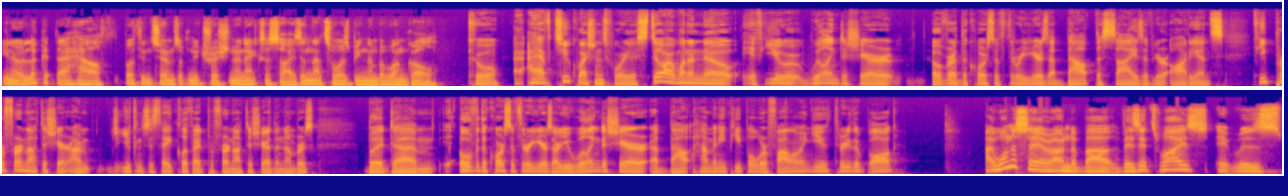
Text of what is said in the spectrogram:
you know, look at their health, both in terms of nutrition and exercise. And that's always been number one goal. Cool. I have two questions for you. Still, I want to know if you're willing to share over the course of three years about the size of your audience. If you prefer not to share, I'm, you can just say, Cliff, I'd prefer not to share the numbers. But um, over the course of three years, are you willing to share about how many people were following you through the blog? I want to say around about visits wise, it was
